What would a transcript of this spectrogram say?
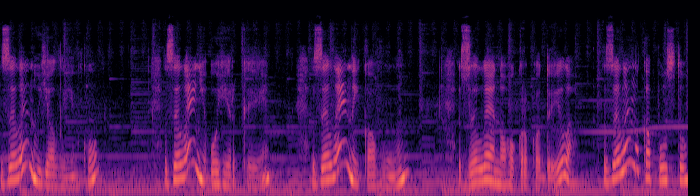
зелену ялинку, зелені огірки, зелений кавун, зеленого крокодила, зелену капусту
